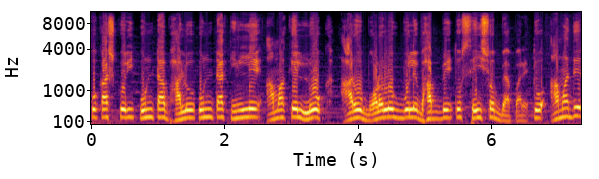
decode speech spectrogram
প্রকাশ করি, কোনটা ভালো, কোনটা কিনলে আমাকে লোক আরও বড় লোক বলে ভাববে, তো সেই সব ব্যাপারে। তো আমাদের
